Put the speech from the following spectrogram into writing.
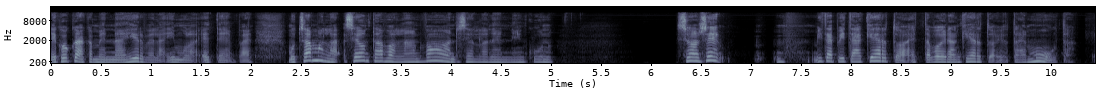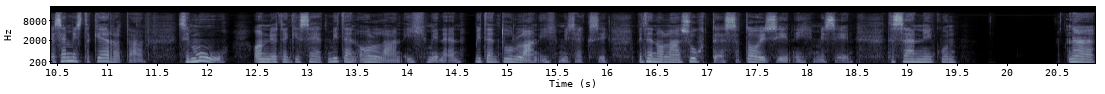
Ja koko ajan mennään hirveällä imulla eteenpäin. Mutta samalla se on tavallaan vaan sellainen niin kuin, se on se, mitä pitää kertoa, että voidaan kertoa jotain muuta. Ja se, mistä kerrotaan, se muu, on jotenkin se, että miten ollaan ihminen, miten tullaan ihmiseksi, miten ollaan suhteessa toisiin ihmisiin. Tässä niin kuin nämä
